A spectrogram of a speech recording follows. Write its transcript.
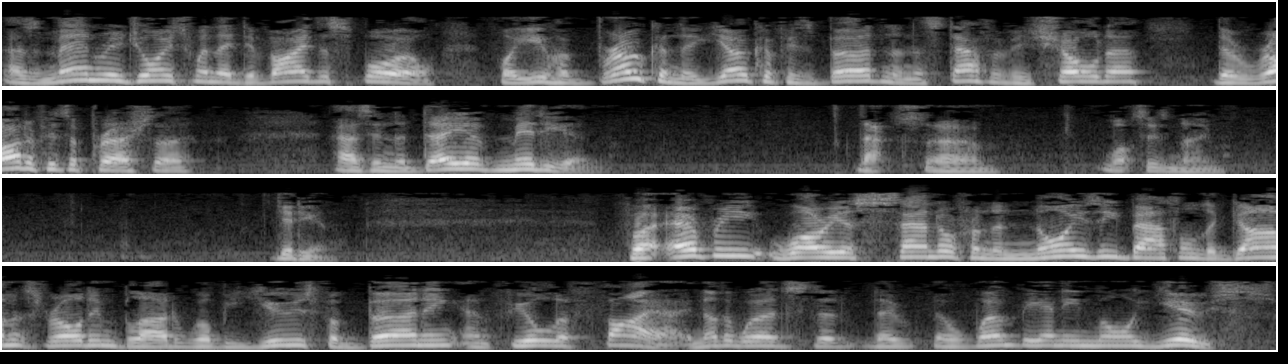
as men rejoice when they divide the spoil. For you have broken the yoke of his burden and the staff of his shoulder, the rod of his oppressor, as in the day of Midian. That's, um, what's his name? Gideon. For every warrior's sandal from the noisy battle, the garments rolled in blood will be used for burning and fuel of fire. In other words, the, the, there won't be any more use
